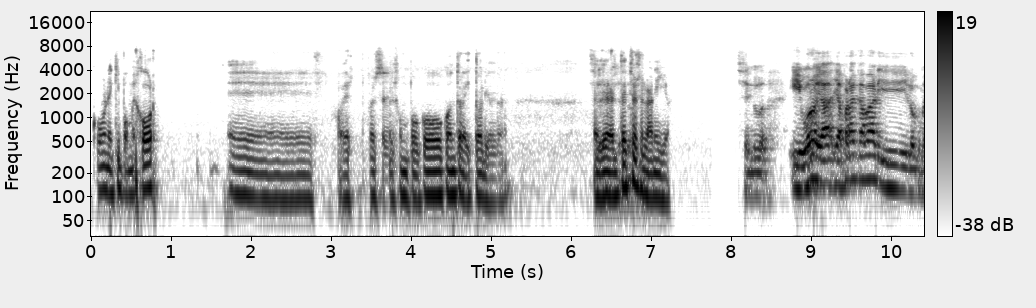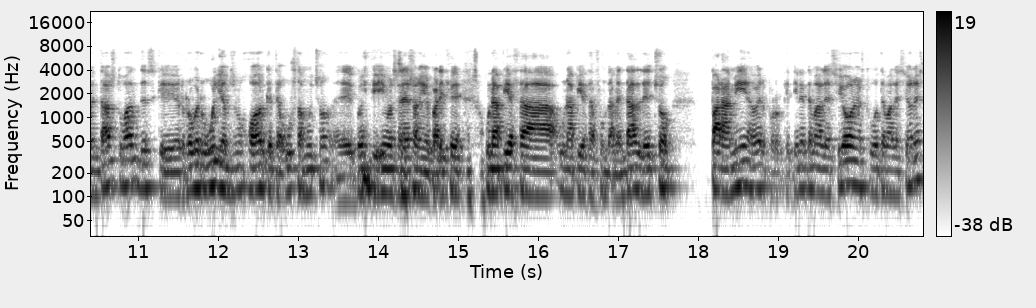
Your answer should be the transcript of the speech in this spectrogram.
con un equipo mejor, eh, pues es un poco contradictorio. el techo es el anillo. Sin duda. Y bueno, ya, ya, para acabar, y lo comentabas tú antes, que Robert Williams es un jugador que te gusta mucho, eh, coincidimos en eso, a mí me parece una pieza, una pieza fundamental. De hecho, para mí, a ver, porque tiene temas lesiones, tuvo temas lesiones,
